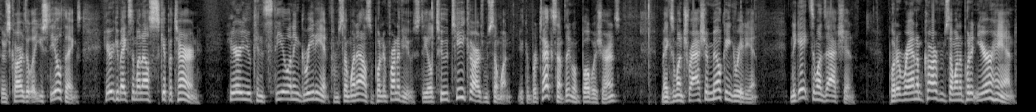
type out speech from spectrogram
there's cards that let you steal things. Here you can make someone else skip a turn. Here you can steal an ingredient from someone else and put it in front of you. Steal two tea cards from someone. You can protect something with Boba Assurance. Make someone trash a milk ingredient. Negate someone's action. Put a random card from someone and put it in your hand.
